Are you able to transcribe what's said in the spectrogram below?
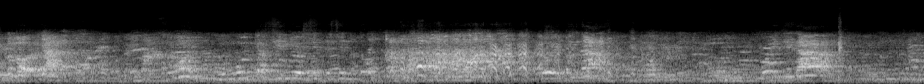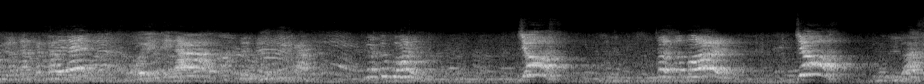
Lumod ka! Lumod ka, senior citizen to. Pwede na! Pwede na! Nakakalit! Pwede na! Nga buhay! Diyos! Diyos sa buhay! Diyos! Las!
